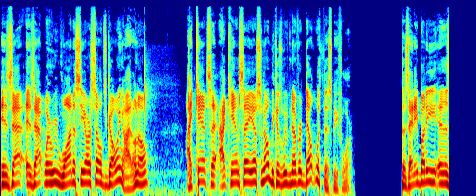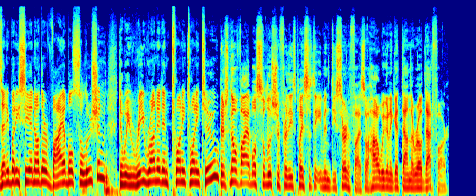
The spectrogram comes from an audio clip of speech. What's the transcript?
Is that is that where we want to see ourselves going? I don't know. I can't say I can't say yes or no because we've never dealt with this before. Does anybody does anybody see another viable solution? Do we rerun it in 2022? There's no viable solution for these places to even decertify. So how are we going to get down the road that far?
